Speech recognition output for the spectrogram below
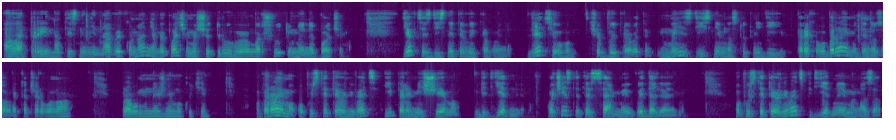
Але при натисненні на виконання ми бачимо, що другого маршруту ми не бачимо. Як це здійснити виправлення? Для цього, щоб виправити, ми здійснюємо наступні дії. Обираємо динозаврика червоного в правому нижньому куті. Обираємо опустити олівець і переміщуємо, від'єднуємо. Очистити все ми видаляємо. Опустити олівець під'єднуємо назад.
